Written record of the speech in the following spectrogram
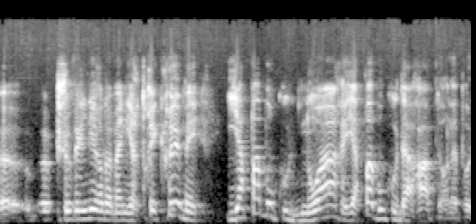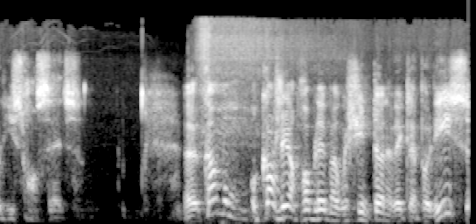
euh, je vais le dire de manière très crue, mais il n'y a pas beaucoup de Noirs et il n'y a pas beaucoup d'Arabes dans la police française. Euh, quand, j'ai un problème à Washington avec la police,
